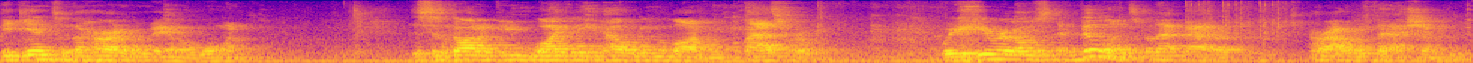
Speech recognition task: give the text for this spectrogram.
begins in the heart of a man or woman. This is not a view widely held in the modern classroom, where heroes and villains, for that matter, are out of fashion.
